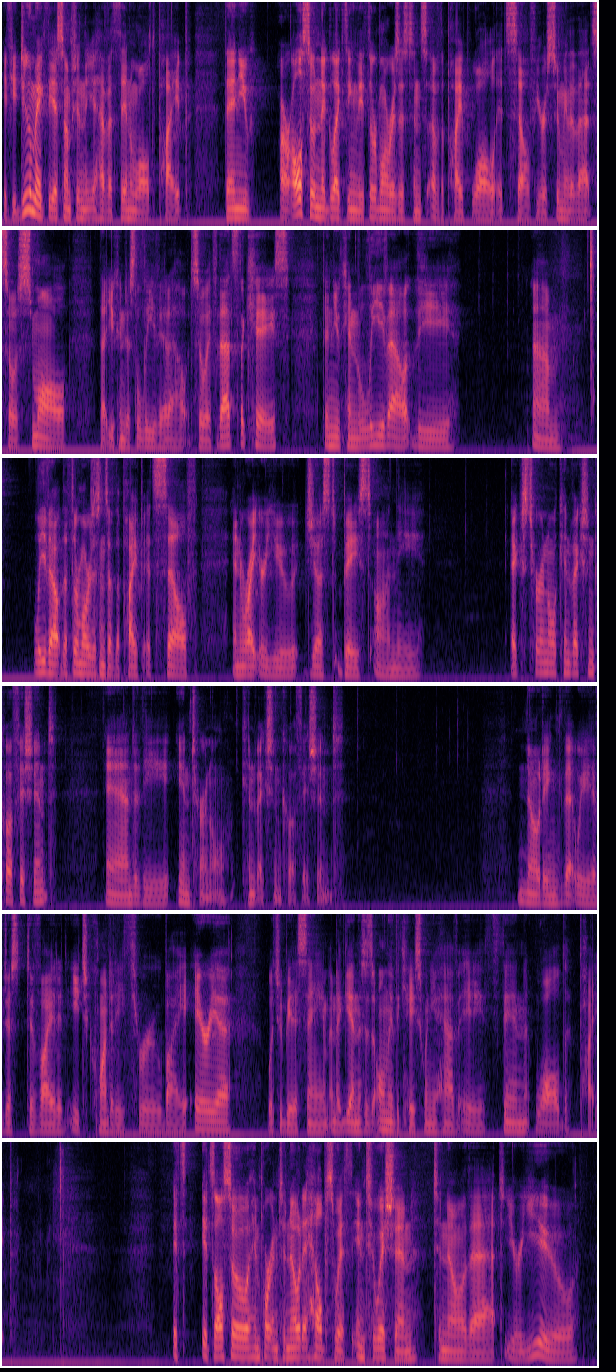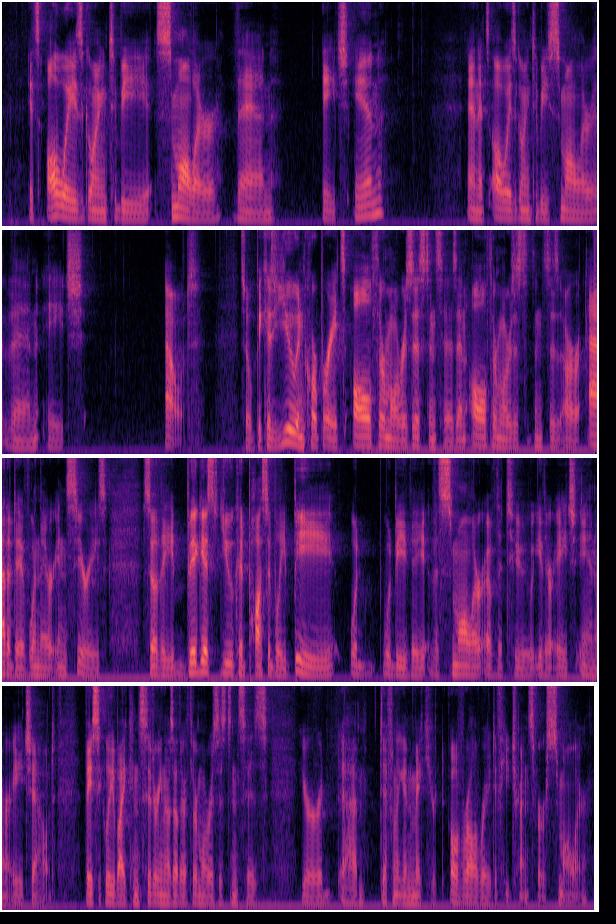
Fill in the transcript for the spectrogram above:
If you do make the assumption that you have a thin-walled pipe, then you are also neglecting the thermal resistance of the pipe wall itself. You're assuming that that's so small that you can just leave it out. So if that's the case, then you can leave out the um, leave out the thermal resistance of the pipe itself and write your U just based on the external convection coefficient and the internal convection coefficient. Noting that we have just divided each quantity through by area, which would be the same. And again, this is only the case when you have a thin-walled pipe. It's, it's also important to note it helps with intuition to know that your U, it's always going to be smaller than H in, and it's always going to be smaller than H out. So because U incorporates all thermal resistances, and all thermal resistances are additive when they're in series, so the biggest U could possibly be would, would be the, the smaller of the two, either H in or H out. Basically, by considering those other thermal resistances, you're uh, definitely going to make your overall rate of heat transfer smaller.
